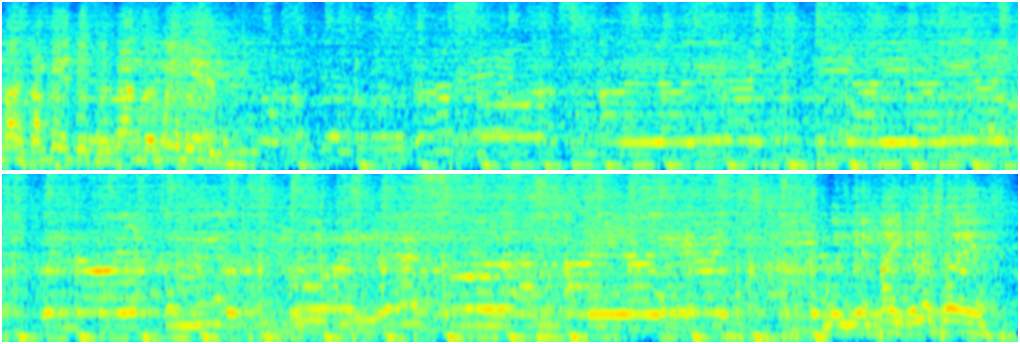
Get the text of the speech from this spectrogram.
Más también disfrutando muy bien. Muy bien, Michael, eso es.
